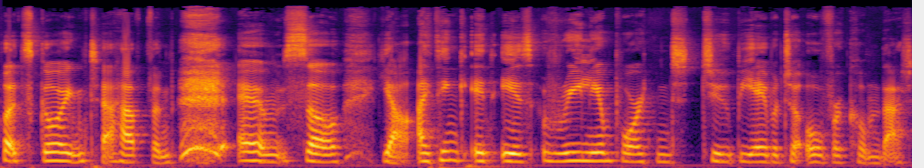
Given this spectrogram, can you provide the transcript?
what's going to happen. Um, so, yeah, I think it is really important to be able to overcome that.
